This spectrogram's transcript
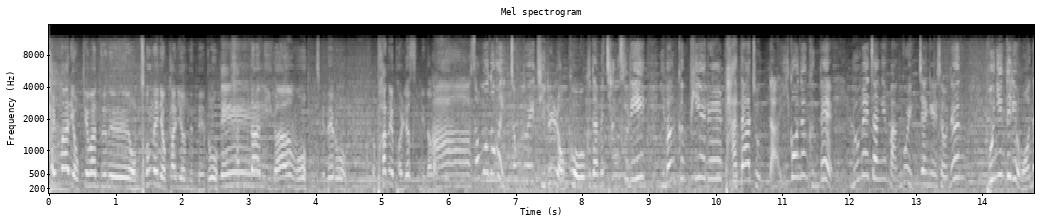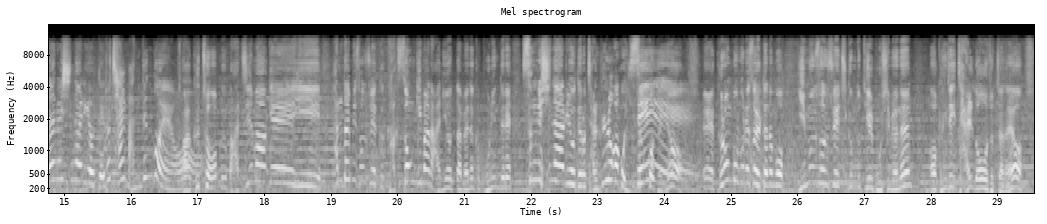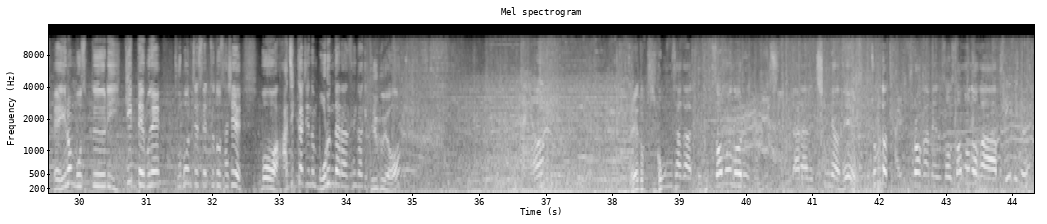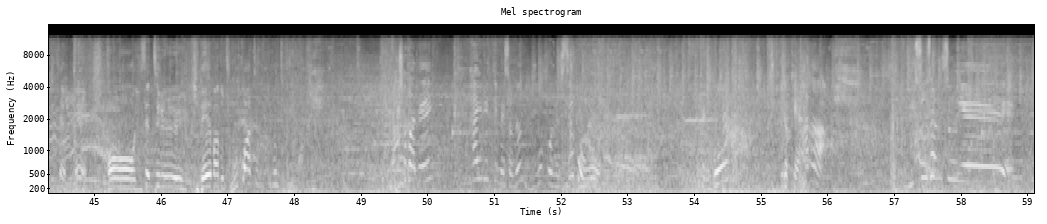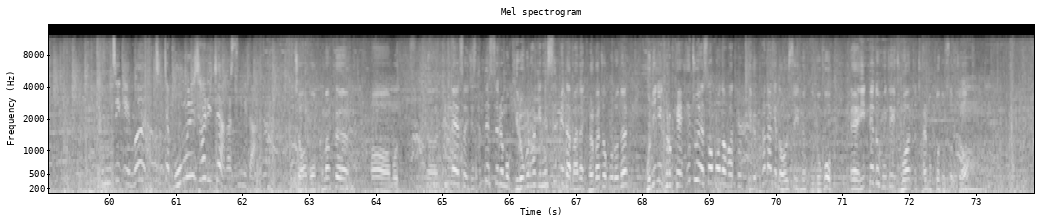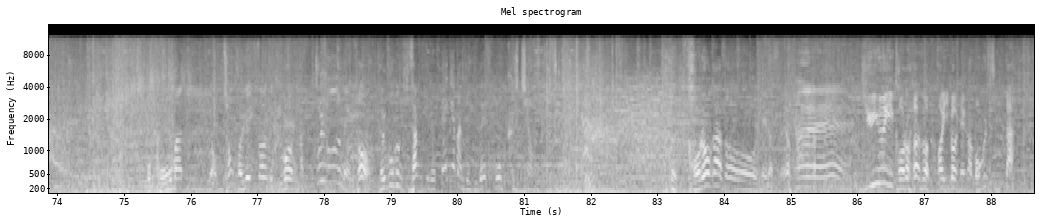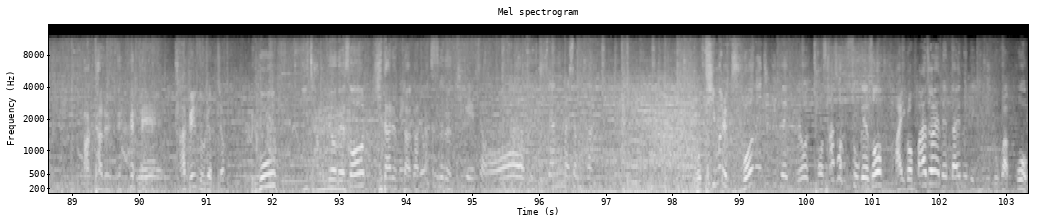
할 말이 없게 만드는 엄청난 역할이었는데도 네. 한다미가 뭐 제대로 판을 벌렸습니다. 아 summoner가 이 정도의 deal을 넣고 그다음에 창술이 이만큼 피해를 받아줬다. 이거는 근데 룸의 장인 망고 입장에서는 본인들이 원하는 시나리오대로 잘 만든 거예요. 아 그쵸. 그 마지막에 이 한다미 선수의 그 각성기만 아니었다면 그 본인들의 승리 시나리오대로 잘 흘러가고 있었거든요. 네. 예, 그런 부분에서 일단은 뭐 이문 선수의 지금도 deal 보시면은 어, 굉장히 잘 넣어줬잖아요. 예, 이런 모습들이 있기 때문에 두 번째 세트도 사실 뭐 아직까지는 모른다라는 생각이 들고요. 볼까요? 그래도 기공사가 계속 summoner를 노릴 수 있다라는 측면을 좀 더 잘 풀어가면서 summoner가 free deal을 했기 때문에 어, 이 세트를 기대해봐도 좋을 것 같은 느낌은 듭니다. 초반에 하이리 팀에서는 무조건을 쓰고 그리고 이렇게 하나 이수 선수의 움직임은 진짜 몸을 사리지 않았습니다. 그렇죠. 뭐 그만큼 어뭐 팀 내에서 이제 3대스를 뭐 기록을 하긴 했습니다만 결과적으로는 본인이 그렇게 해줘야 서머너가 또 딜을 편하게 넣을 수 있는 구도고 예, 이때도 굉장히 좋았죠. 잘 묶어뒀었죠. 뭐 보호막이 엄청 걸려 있었는데 그걸 다 뚫으면서 결국은 기상기를 빼게 만들기도 했고 그렇죠. 걸어가서 때렸어요. 네. 유유히 걸어가서 어 이거 내가 먹을 수 있다. 막타를. 네, 각을 노렸죠. 그리고 이 장면에서 기다렸다가 딱 쓰는 뒤에서 쌍마 선수가 뭐 팀을 구원해주기도 했고요. 저 사선 속에서 아 이건 빠져야 된다 했는데 이미 녹았고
